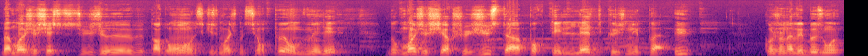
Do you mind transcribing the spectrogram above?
Bah moi, je cherche, je, pardon, excuse-moi, je me suis un peu emmêlé. Donc moi, je cherche juste à apporter l'aide que je n'ai pas eue quand j'en avais besoin.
